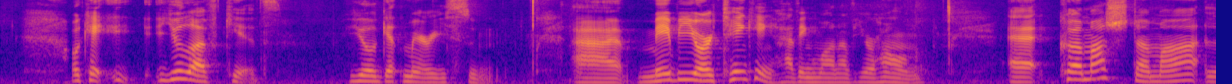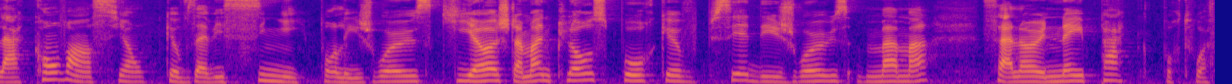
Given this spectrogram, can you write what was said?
Okay, you love kids. You'll get married soon. Uh, maybe you're thinking having one of your own. Euh, comment justement la convention que vous avez signée pour les joueuses, qui a justement une clause pour que vous puissiez être des joueuses maman, ça a un impact pour toi?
